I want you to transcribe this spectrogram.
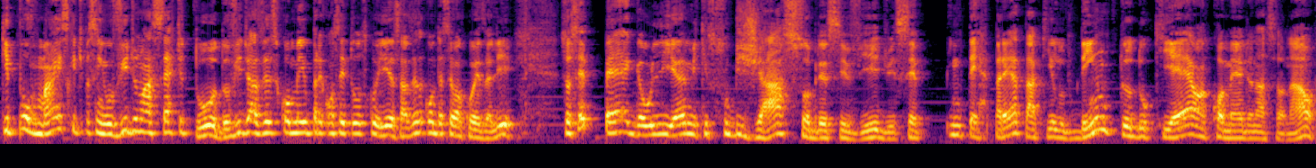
Que por mais que, tipo assim, o vídeo não acerte tudo, o vídeo às vezes ficou meio preconceituoso com isso, às vezes aconteceu uma coisa ali. Se você pega o liame que subjaz sobre esse vídeo e você interpreta aquilo dentro do que é uma comédia nacional,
